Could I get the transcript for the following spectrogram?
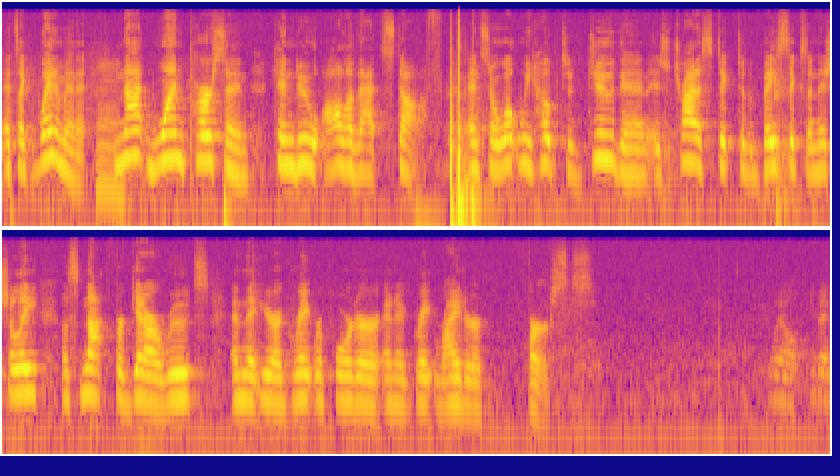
It's like, wait a minute, hmm. not one person can do all of that stuff. And so, what we hope to do then is try to stick to the basics initially. Let's not forget our roots and that you're a great reporter and a great writer first. Will, you've been.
